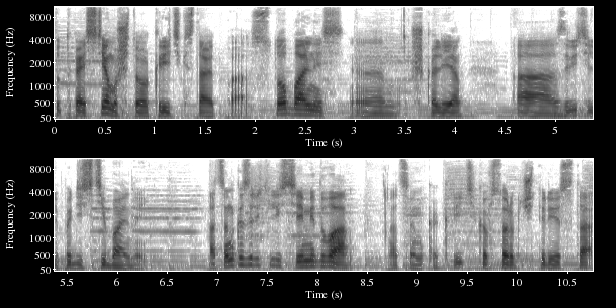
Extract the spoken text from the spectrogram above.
тут такая система, что критики ставят по 100-бальной э, шкале, а зрители по 10-бальной. Оценка зрителей 7,2, оценка критиков 44 из 100.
